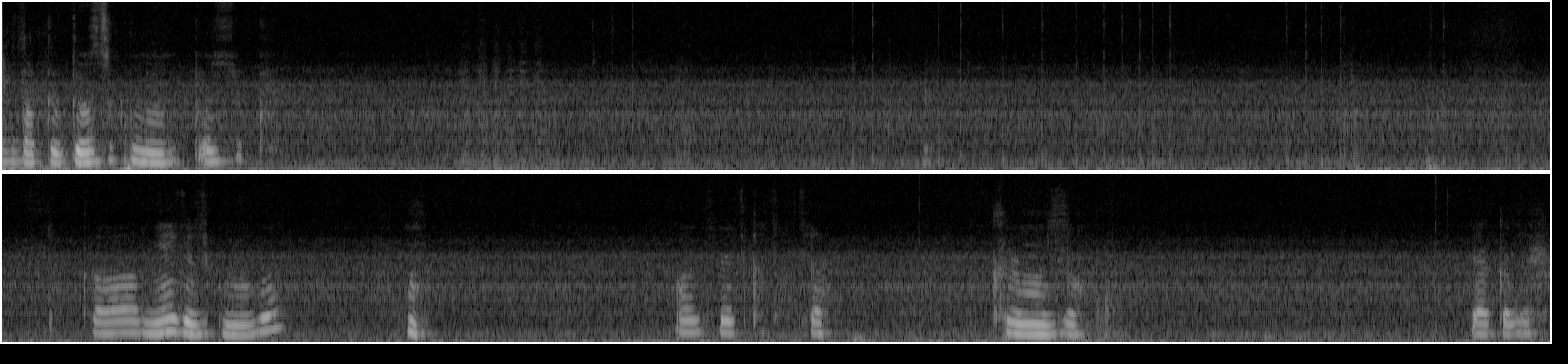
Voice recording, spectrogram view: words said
Bir dakika gözlük mü? Gözlük. Dakika, niye gözükmüyor bu? Adres katılacağım. Kırmızı. Bir dakika dur.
